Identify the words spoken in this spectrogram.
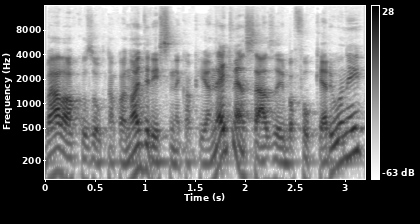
vállalkozóknak a nagy részének, aki a 40%-ba fog kerülni,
